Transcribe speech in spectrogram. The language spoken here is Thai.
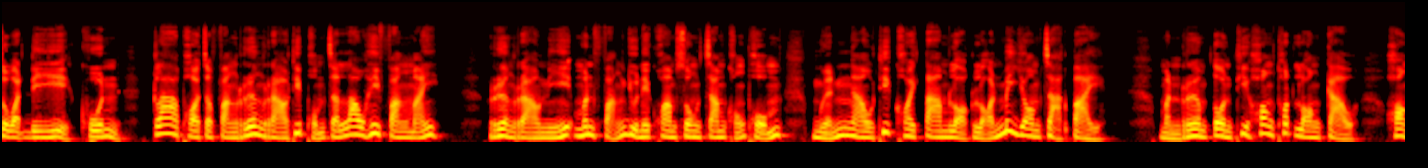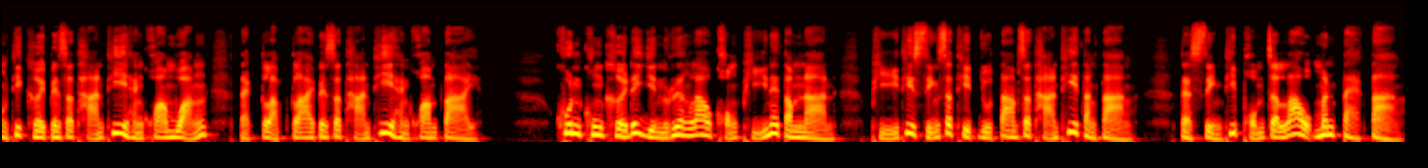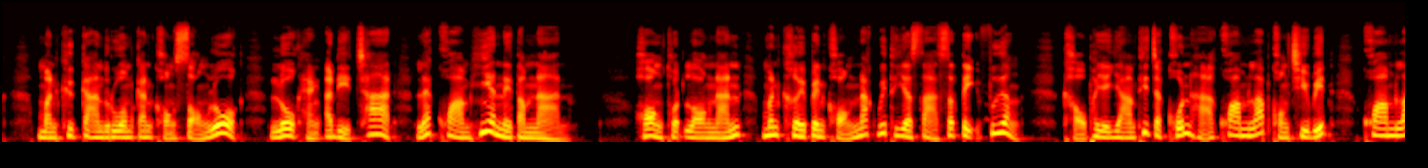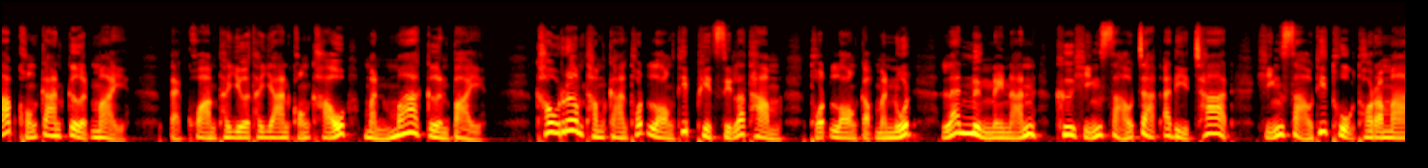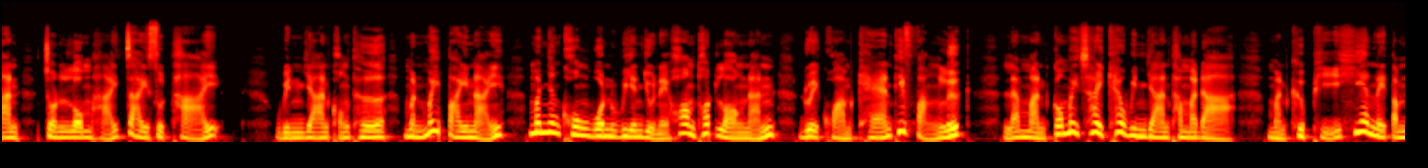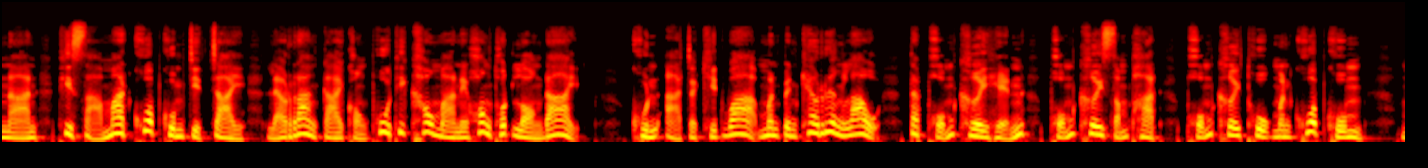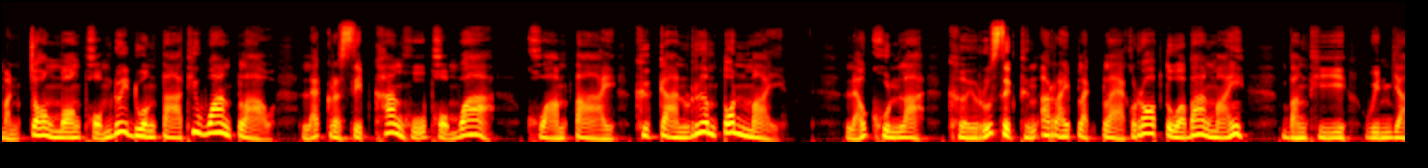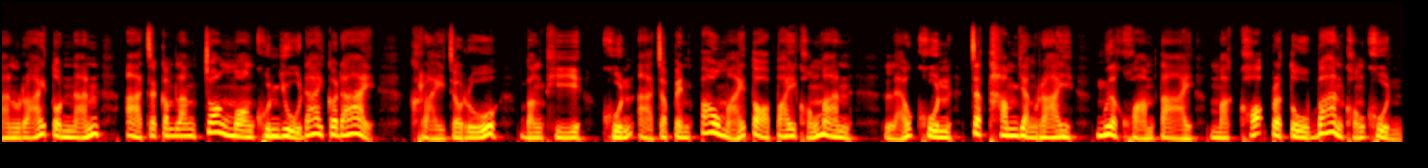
สวัสดี คุณ กล้าพอจะฟังเรื่องราวที่ผมจะเล่าให้ฟังไหม เรื่องราวนี้มันฝังอยู่ในความทรงจำของผม เหมือนเงาที่คอยตามหลอกหลอนไม่ยอมจากไป มันเริ่มต้นที่ห้องทดลองเก่า ห้องที่เคยเป็นสถานที่แห่งความหวัง แต่กลับกลายเป็นสถานที่แห่งความตาย คุณคงเคยได้ยินเรื่องเล่าของผีในตำนาน ผีที่สิงสถิตอยู่ตามสถานที่ต่างๆ แต่สิ่งที่ผมจะเล่ามันแตกต่าง มันคือการรวมกันของสองโลก โลกแห่งอดีตชาติ และความเฮี้ยนในตำนาน ห้องทดลองนั้นมันเคยเป็นของนักวิทยาศาสตร์สติเฟื่อง เขาพยายามที่จะค้นหาความลับของชีวิต ความลับของการเกิดใหม่ แต่ความทะเยอทะยานของเขามันมากเกินไป เขาเริ่มทำการทดลองที่ผิดศีลธรรม ทดลองกับมนุษย์ และหนึ่งในนั้นคือหญิงสาวจากอดีตชาติ หญิงสาวที่ถูกทรมาน จนลมหายใจสุดท้าย วิญญาณของเธอมันไม่ไปไหน มันยังคงวนเวียนอยู่ในห้องทดลองนั้น ด้วยความแค้นที่ฝังลึก และมันก็ไม่ใช่แค่วิญญาณธรรมดา มันคือผีเฮี้ยนในตำนานที่สามารถควบคุมจิตใจ และร่างกายของผู้ที่เข้ามาในห้องทดลองได้ คุณอาจจะคิดว่ามันเป็นแค่เรื่องเล่า แต่ผมเคยเห็น ผมเคยสัมผัส ผมเคยถูกมันควบคุม มันจ้องมองผมด้วยดวงตาที่ว่างเปล่า และกระสิบข้างหูผมว่า ความตายคือการเริ่มต้นใหม่ แล้วคุณล่ะ เคยรู้สึกถึงอะไรแปลกๆ รอบตัวบ้างไหม บางทีวิญญาณร้ายตนนั้น อาจจะกำลังจ้องมองคุณอยู่ได้ก็ได้ ใครจะรู้ บางทีคุณอาจจะเป็นเป้าหมายต่อไปของมัน แล้วคุณจะทำอย่างไร เมื่อความตายมาเคาะประตูบ้านของคุณ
